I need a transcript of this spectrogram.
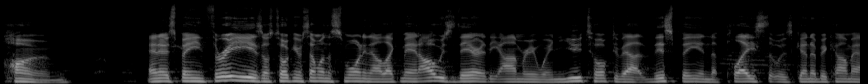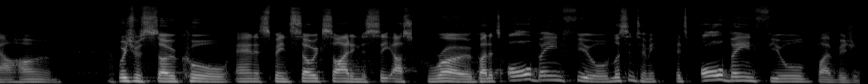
home. And it's been three years. I was talking with someone this morning. They were like, man, I was there at the armory when you talked about this being the place that was going to become our home, which was so cool. And it's been so exciting to see us grow. But it's all been fueled, listen to me, it's all been fueled by vision.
